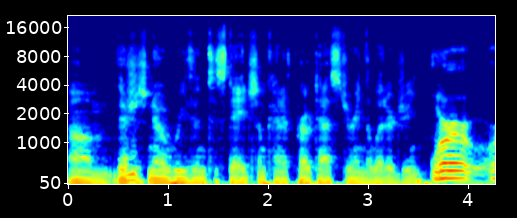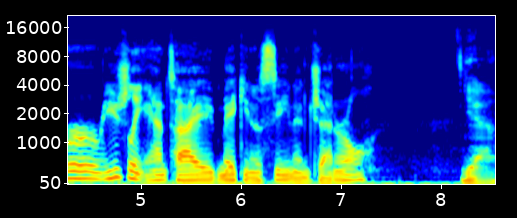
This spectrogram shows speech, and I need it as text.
Um, there's just no reason to stage some kind of protest during the liturgy. We're we're usually anti making a scene in general. Yeah,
